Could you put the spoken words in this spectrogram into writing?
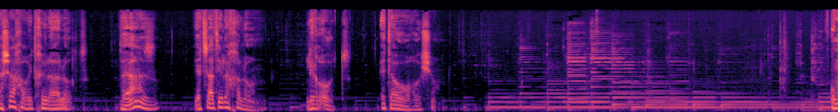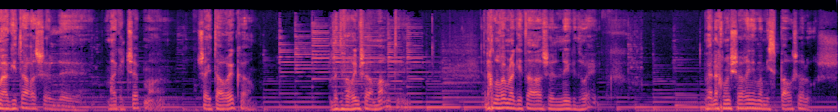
השחר התחיל לעלות, ואז יצאתי לחלון לראות את האור הראשון. ומהגיטרה של אה, מייקל צ'פמן, שהייתה רקע לדברים שאמרתי, אנחנו עוברים לגיטרה של ניק דווייק, ואנחנו נשארים עם המספר שלוש.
